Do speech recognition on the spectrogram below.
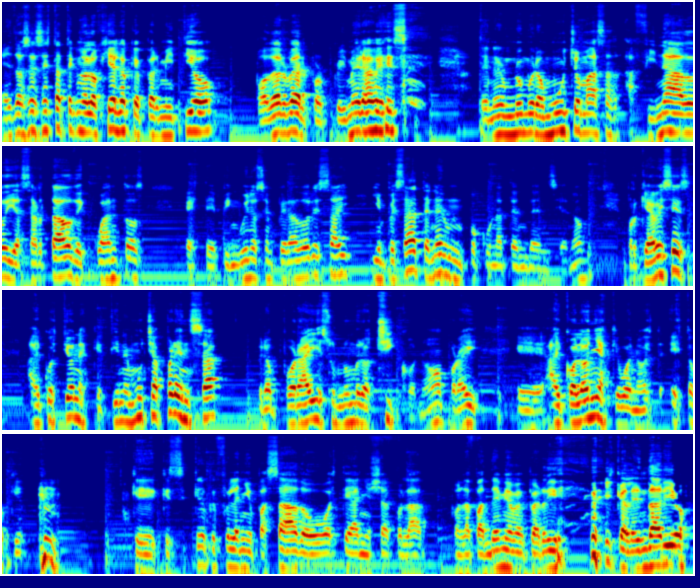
Entonces esta tecnología es lo que permitió poder ver por primera vez, tener un número mucho más afinado y acertado de cuántos este, pingüinos emperadores hay y empezar a tener un poco una tendencia, ¿no? Porque a veces hay cuestiones que tienen mucha prensa, pero por ahí es un número chico, ¿no? Por ahí eh, hay colonias que, bueno, esto que que, creo que fue el año pasado o este año ya con la, con la pandemia me perdí el calendario,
